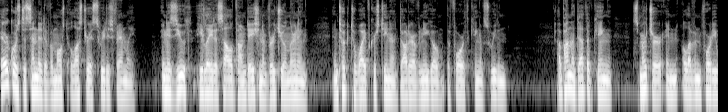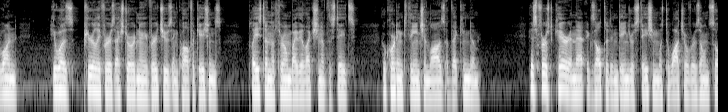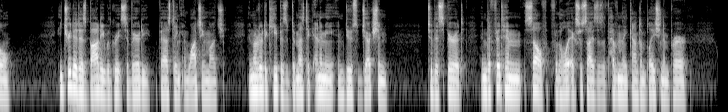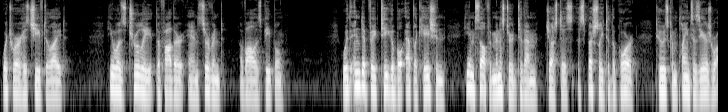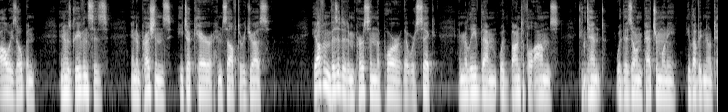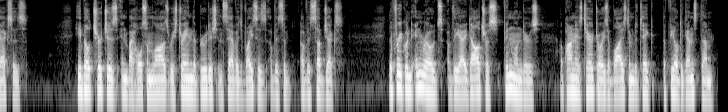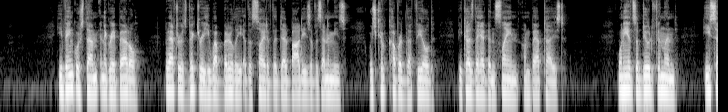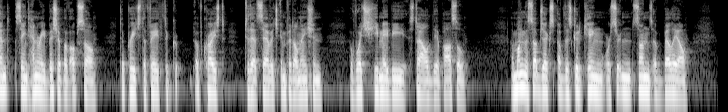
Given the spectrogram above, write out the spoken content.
Eric was descended of a most illustrious Swedish family. In his youth, he laid a solid foundation of virtue and learning, and took to wife Christina, daughter of Inigo IV, King of Sweden. Upon the death of King Swercher in 1141, he was, purely for his extraordinary virtues and qualifications, placed on the throne by the election of the states, according to the ancient laws of that kingdom. His first care in that exalted and dangerous station was to watch over his own soul. He treated his body with great severity, fasting and watching much, in order to keep his domestic enemy in due subjection to the spirit, and to fit himself for the holy exercises of heavenly contemplation and prayer, which were his chief delight. He was truly the father and servant of all his people. With indefatigable application, he himself administered to them justice, especially to the poor, to whose complaints his ears were always open, and whose grievances and impressions he took care himself to redress. He often visited in person the poor that were sick, and relieved them with bountiful alms. Content with his own patrimony, he levied no taxes. He built churches and by wholesome laws restrained the brutish and savage vices of his, of his subjects. The frequent inroads of the idolatrous Finlanders upon his territories obliged him to take the field against them. He vanquished them in a great battle, but after his victory he wept bitterly at the sight of the dead bodies of his enemies, which co- covered the field, because they had been slain unbaptized. When he had subdued Finland, he sent Saint Henry, Bishop of Upsal, to preach the faith to, of Christ to that savage infidel nation of which he may be styled the apostle. Among the subjects of this good king were certain sons of Belial,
